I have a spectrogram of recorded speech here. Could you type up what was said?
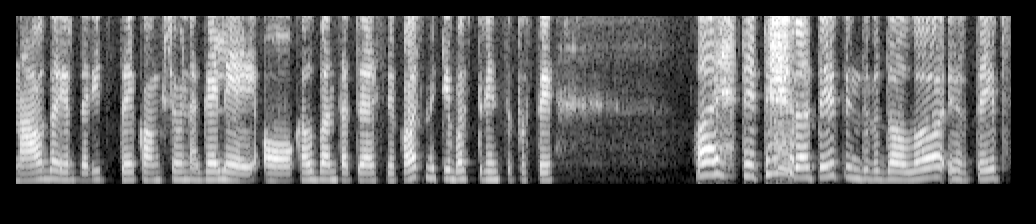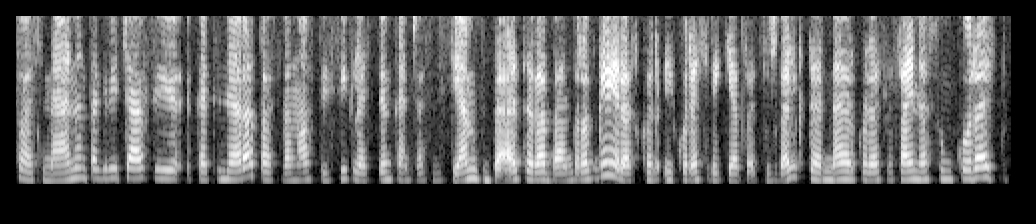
naudą ir daryti tai, ko anksčiau negalėjai. O kalbant apie sveikos mytybos principus, tai uh, oi tai tai yra taip individualu ir taip suasmeninta greičiausiai kad nėra tos vienos taisyklės tinkančios visiems bet yra bendros gairės kur į kurias reikėtų atsižvelgti ar ne ir kurias visai nesunku rasti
